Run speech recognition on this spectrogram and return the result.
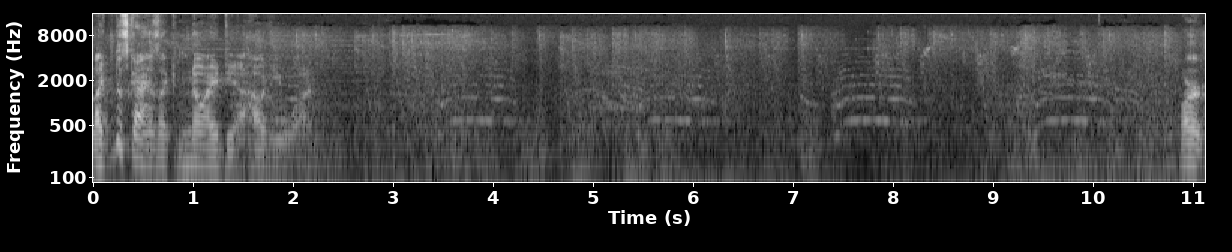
Like this guy has like no idea how he won. Or...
